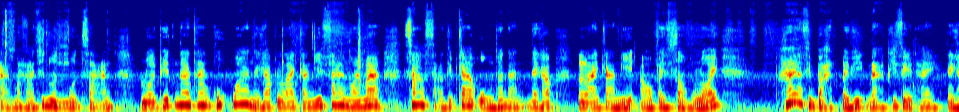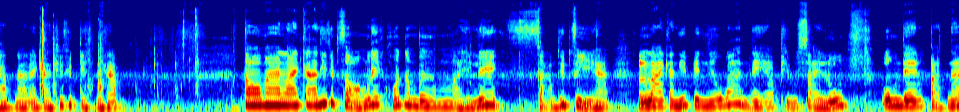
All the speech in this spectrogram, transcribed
กากมหาชนวนมวลสารโรยเพชรหน้าทั้งคุกว่านนะครับ รายการนี้สร้างน้อยมากสร้าง39องค์เท่านั้นนะครับ รายการนี้เอาไป 250 บาทไปพี่นะพิเศษให้นะครับนะรายการที่ 11 นะครับ ต่อมารายการที่ 12 เลขโค้ดนัมเบอร์หมายเลข 34 ฮะรายการนี้เป็นเนื้อว่านนะครับ ผิวใสลุง องค์แดงปัดหน้า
